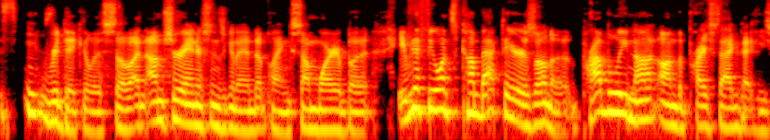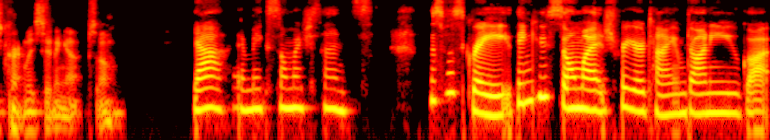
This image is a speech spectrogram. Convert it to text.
It's ridiculous. So, and I'm sure Anderson's going to end up playing somewhere, but even if he wants to come back to Arizona, probably not on the price tag that he's currently sitting at. So, yeah, it makes so much sense. This was great. Thank you so much for your time, Donnie. You got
